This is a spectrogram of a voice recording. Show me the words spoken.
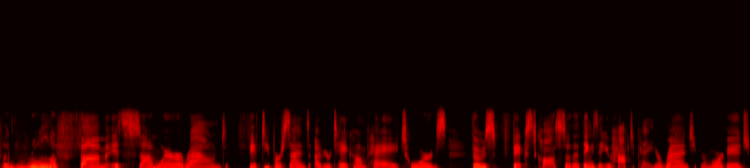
the rule of thumb is somewhere around 50% of your take home pay towards those fixed costs. So the things that you have to pay your rent, your mortgage,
